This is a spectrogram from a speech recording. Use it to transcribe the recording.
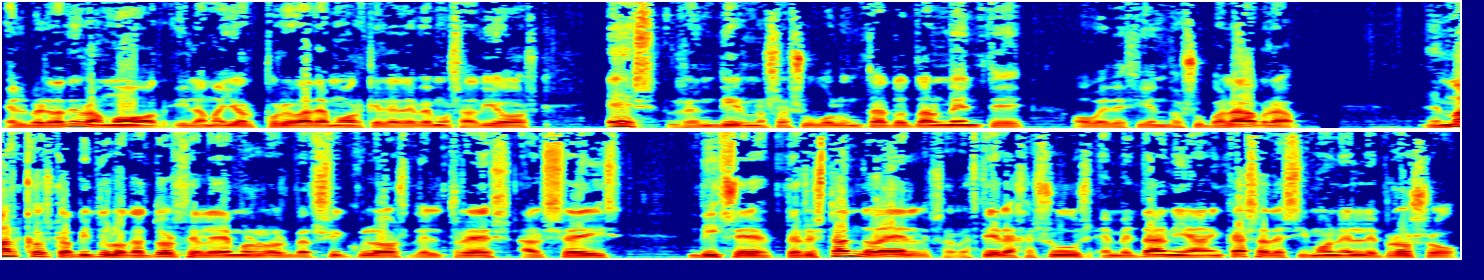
El verdadero amor y la mayor prueba de amor que le debemos a Dios es rendirnos a su voluntad totalmente, obedeciendo su palabra. En Marcos capítulo 14 leemos los versículos del 3 al 6 Dice, pero estando él, se refiere a Jesús, en Betania, en casa de Simón el leproso,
